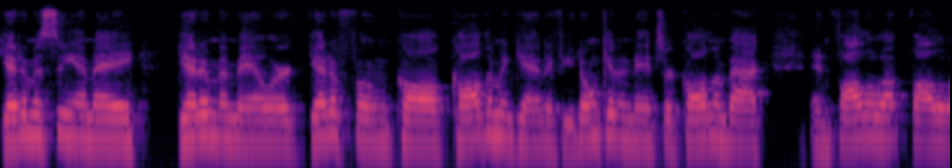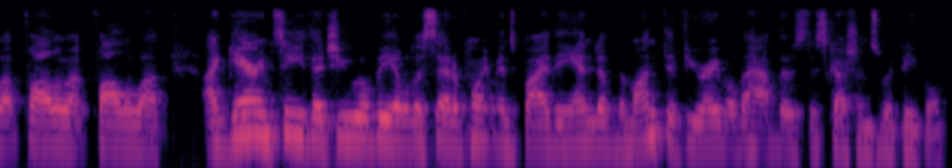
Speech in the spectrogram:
Get them a CMA, get them a mailer, get a phone call, call them again. If you don't get an answer, call them back and follow up, follow up, follow up, follow up. I guarantee that you will be able to set appointments by the end of the month if you're able to have those discussions with people.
